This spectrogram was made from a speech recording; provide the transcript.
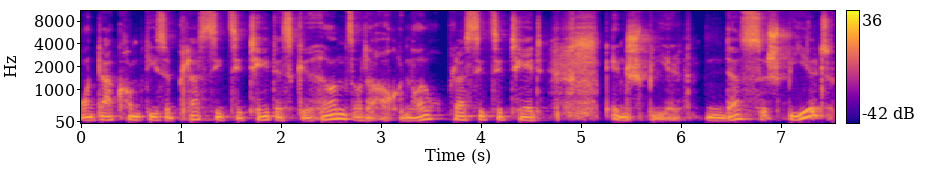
Und da kommt diese Plastizität des Gehirns oder auch Neuroplastizität ins Spiel. Das spielt,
